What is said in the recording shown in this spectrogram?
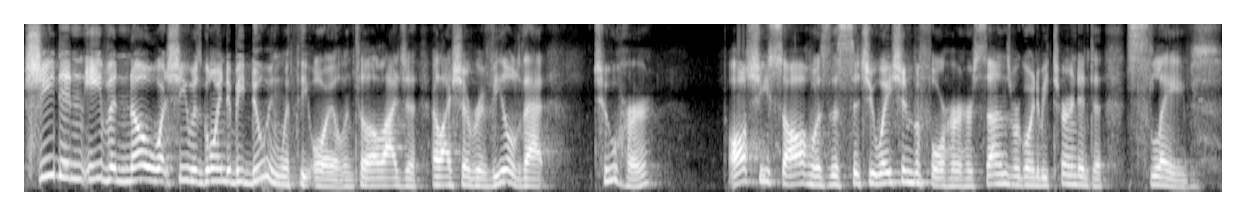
She didn't even know what she was going to be doing with the oil until Elijah, Elisha revealed that to her. All she saw was this situation before her. Her sons were going to be turned into slaves.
